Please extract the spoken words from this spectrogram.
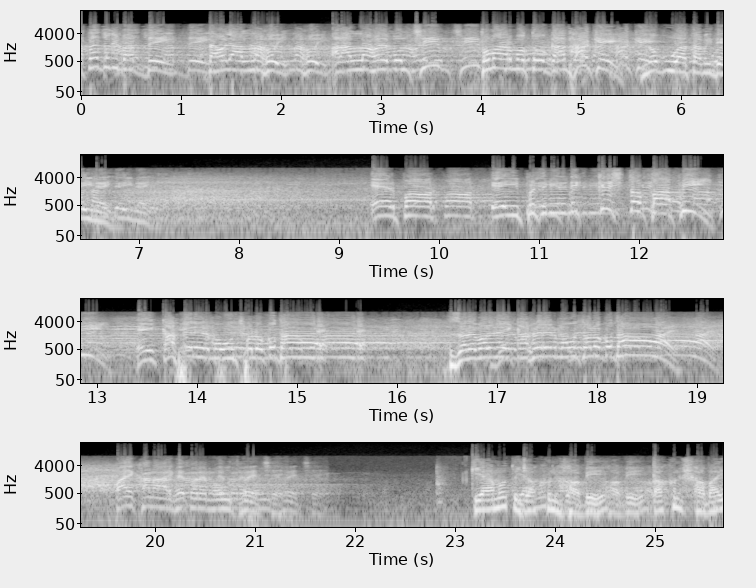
আতা যদি বাদ দেই, তাহলে আল্লাহ হই। আর আল্লাহ হয়ে বলছি, তোমার মতো গাধাকে নবুয়াত আমি দেই নাই। এরপর এই পৃথিবীর নিকৃষ্ট পাপি এই কাফেরের মৌত হলো কোথায়? জোরে বলেন এই কাফেরের মৌত হলো কোথায়? পায়খানার ভেতরে মৌত হয়েছে। কিয়ামত যখন হবে তখন সবাই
